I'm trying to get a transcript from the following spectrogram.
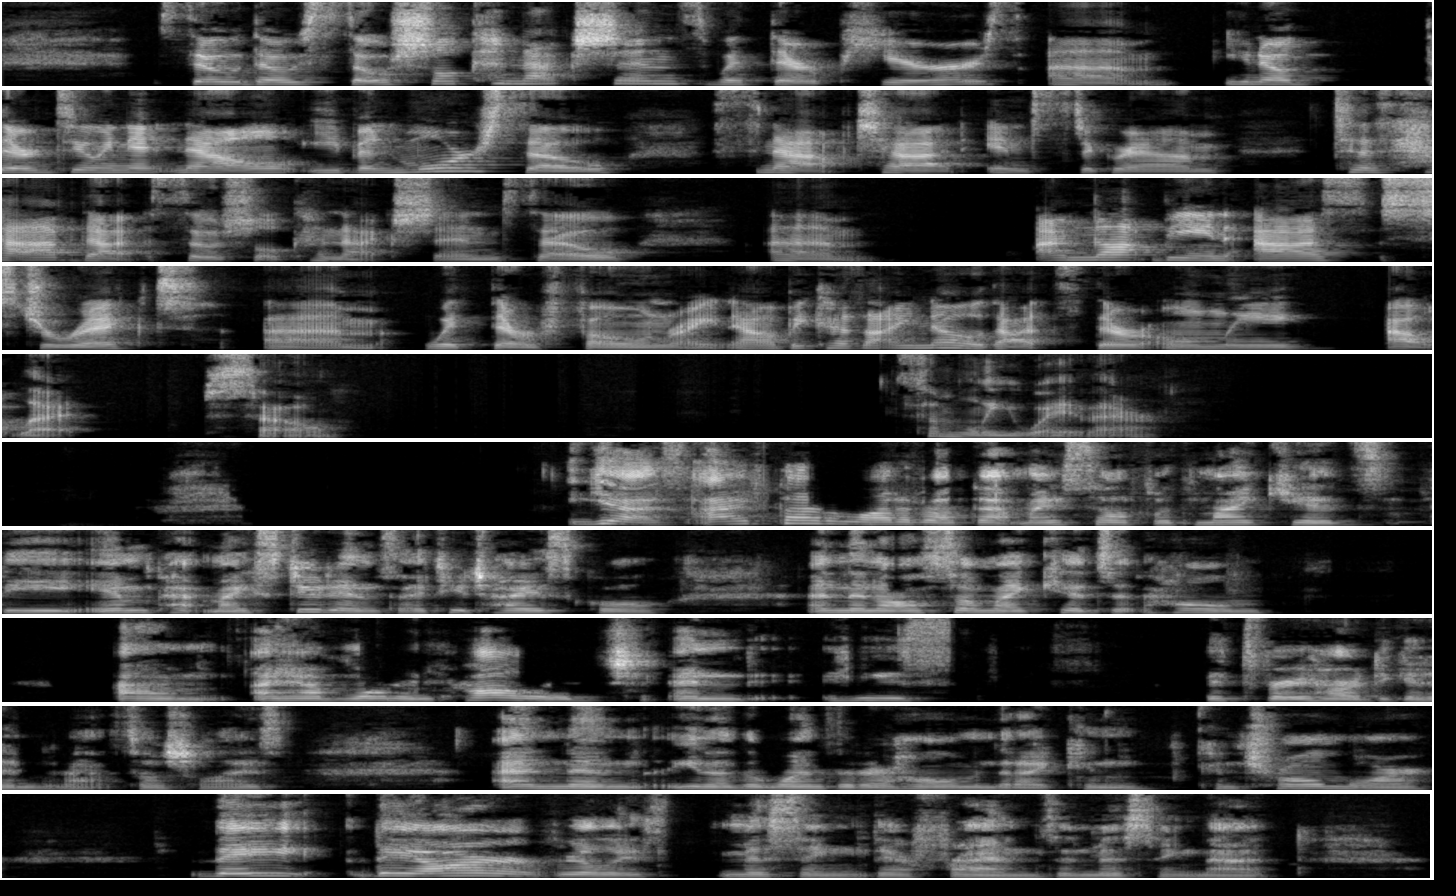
So those social connections with their peers, um, you know, they're doing it now even more so, Snapchat, Instagram, to have that social connection. So um, I'm not being as strict um, with their phone right now because I know that's their only outlet. So some leeway there. Yes, I've thought a lot about that myself with my kids, the impact, my students, I teach high school, and then also my kids at home. Um, I have one in college, and he's, it's very hard to get him to not socialize. And then, you know, the ones that are home and that I can control more, they, they are really missing their friends and missing that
